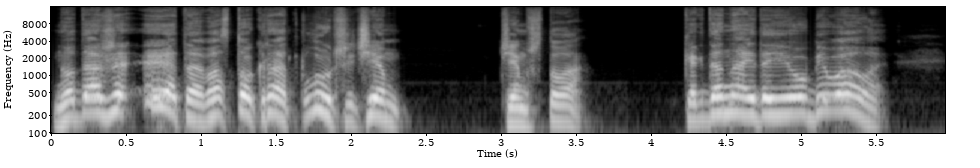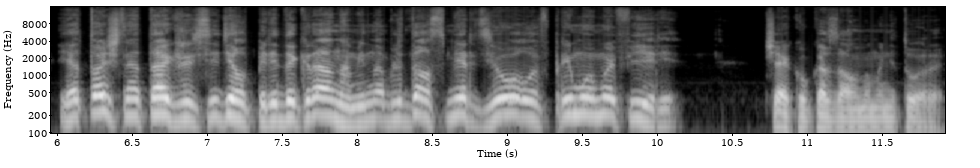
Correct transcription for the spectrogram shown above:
Но даже это во сто крат лучше, чем... Чем что? Когда Найда ее убивала, я точно так же сидел перед экраном и наблюдал смерть Зиолы в прямом эфире. Чак указал на мониторы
